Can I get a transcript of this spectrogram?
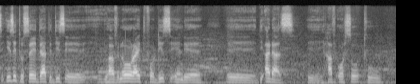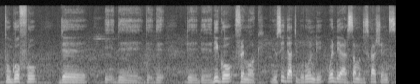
It's easy to say that this, uh, you have no right for this and uh, uh, the others uh, have also to, to go through the, the, the, the, the, legal framework. You see that Burundi, when there are some discussions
